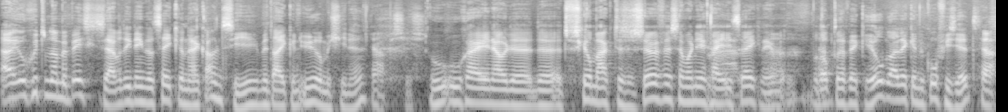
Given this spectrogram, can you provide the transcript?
nou, heel goed om daarmee bezig te zijn. Want ik denk dat zeker in accountancy, je bent eigenlijk een urenmachine. Ja, precies. Hoe, hoe ga je nou de, de, het verschil maken tussen service en wanneer ga je Ja, iets rekenen? ja, Wat dat betreft ben ik heel blij dat ik in de koffie zit. Ja,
